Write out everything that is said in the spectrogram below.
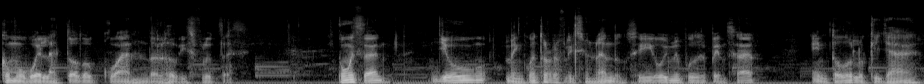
Cómo vuela todo cuando lo disfrutas. ¿Cómo están? Yo me encuentro reflexionando, sí, hoy me puse a pensar en todo lo que ya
